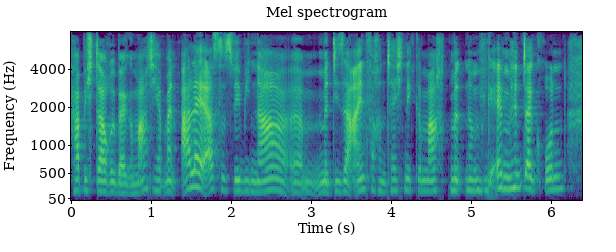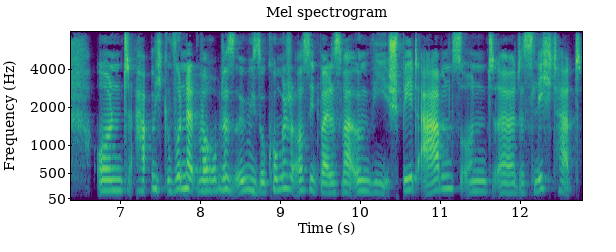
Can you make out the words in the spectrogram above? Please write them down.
habe ich darüber gemacht. Ich habe mein allererstes Webinar äh, mit dieser einfachen Technik gemacht, mit einem gelben Hintergrund und habe mich gewundert, warum das irgendwie so komisch aussieht, weil es war irgendwie spät abends und äh, das Licht hat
